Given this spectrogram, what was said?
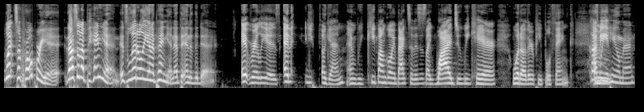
what's appropriate? That's an opinion. It's literally an opinion at the end of the day. It really is. And you, again, and we keep on going back to this, it's like, why do we care what other people think? Because I we mean, human.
